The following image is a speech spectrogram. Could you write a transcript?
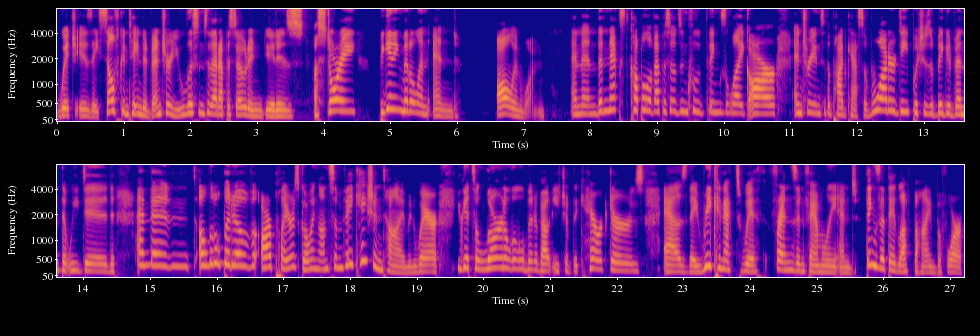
which is a self contained adventure. You listen to that episode, and it is a story, beginning, middle, and end, all in one. And then the next couple of episodes include things like our entry into the podcast of Waterdeep, which is a big event that we did, and then a little bit of our players going on some vacation time, and where you get to learn a little bit about each of the characters as they reconnect with friends and family and things that they left behind before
